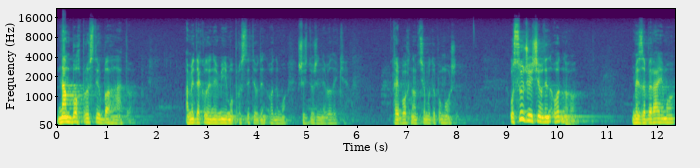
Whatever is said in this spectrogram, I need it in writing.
нам Бог простив багато, а ми деколи не вміємо простити один одному щось дуже невелике. Хай Бог нам в цьому допоможе. Осуджуючи один одного, ми забираємо,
